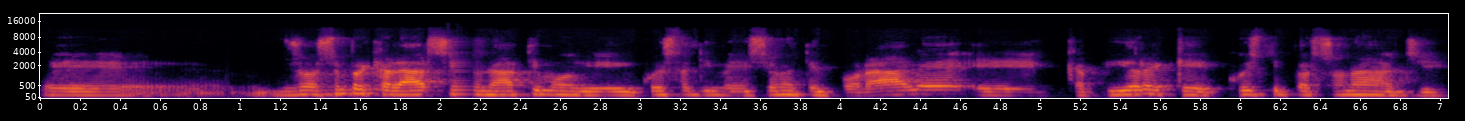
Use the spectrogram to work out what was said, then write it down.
eh, bisogna sempre calarsi un attimo in questa dimensione temporale e capire che questi personaggi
